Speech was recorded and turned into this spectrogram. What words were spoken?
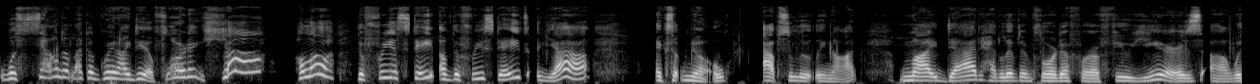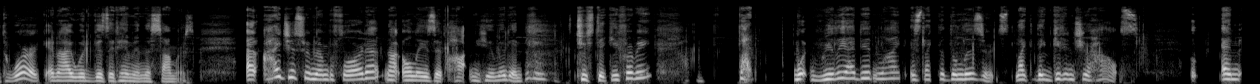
Was sounded like a great idea. Florida, yeah. Hello, the freest state of the free states. Yeah. Except, no, absolutely not. My dad had lived in Florida for a few years uh, with work, and I would visit him in the summers. And I just remember Florida, not only is it hot and humid and too sticky for me, but what really I didn't like is like the, the lizards, like they'd get into your house. And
